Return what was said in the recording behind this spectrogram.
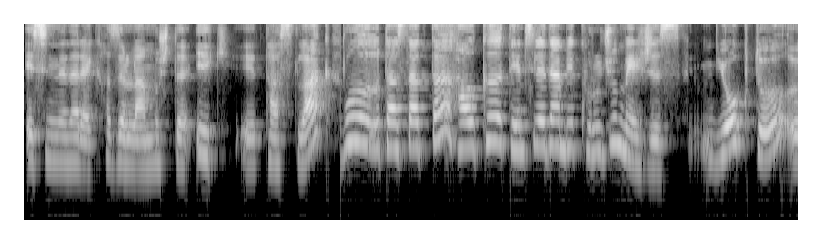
esinlenerek hazırlanmıştı ilk e, taslak. Bu taslakta halkı temsil eden bir kurucu meclis yoktu. E,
